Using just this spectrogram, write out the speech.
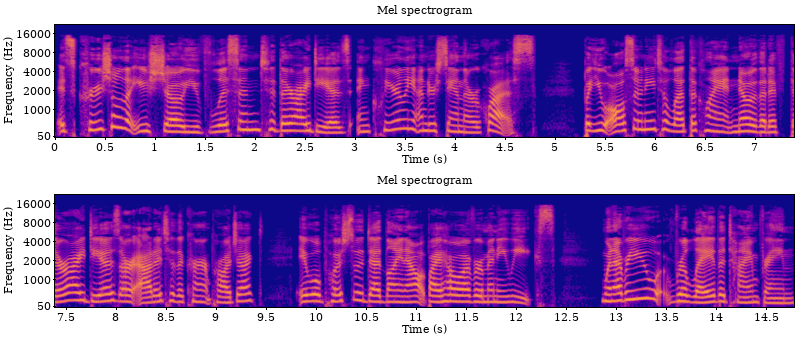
It's crucial that you show you've listened to their ideas and clearly understand their requests. But you also need to let the client know that if their ideas are added to the current project, it will push the deadline out by however many weeks Whenever you relay the time frame,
